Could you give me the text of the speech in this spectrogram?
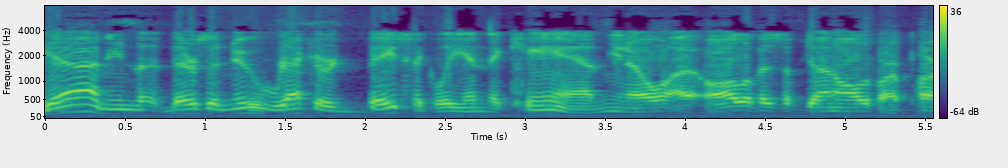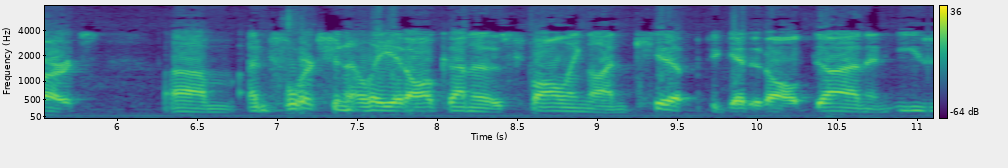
Yeah, I mean, the, there's a new record basically in the can. You know, uh, all of us have done all of our parts. Um, unfortunately, it all kind of is falling on Kip to get it all done, and he's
